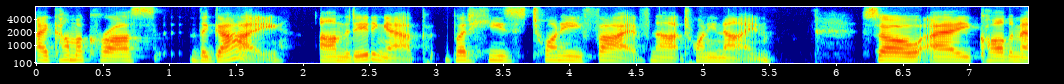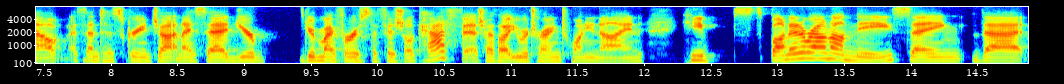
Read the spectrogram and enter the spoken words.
I come across the guy on the dating app, but he's 25, not 29. So I called him out. I sent a screenshot and I said, "You're you're my first official catfish. I thought you were turning 29." He spun it around on me, saying that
